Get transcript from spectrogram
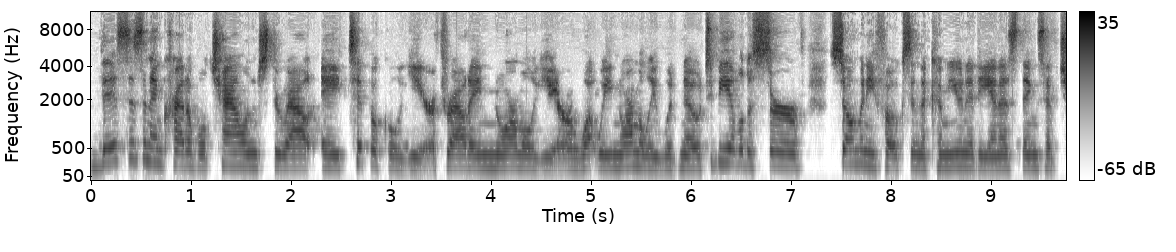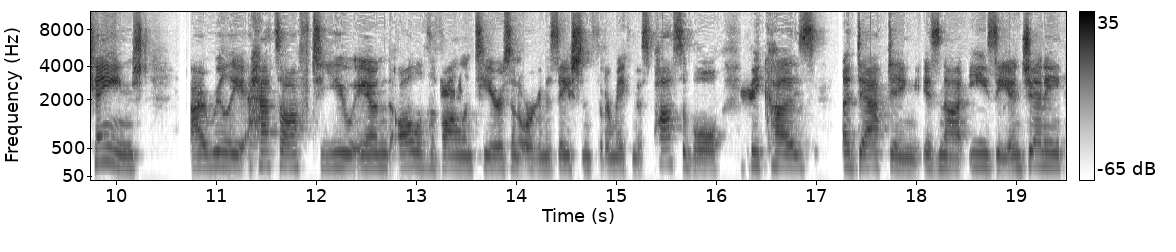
this is an incredible challenge throughout a typical year throughout a normal year or what we normally would know to be able to serve so many folks in the community. And as things have changed I really hats off to you and all of the volunteers and organizations that are making this possible because adapting is not easy. And Jenny,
